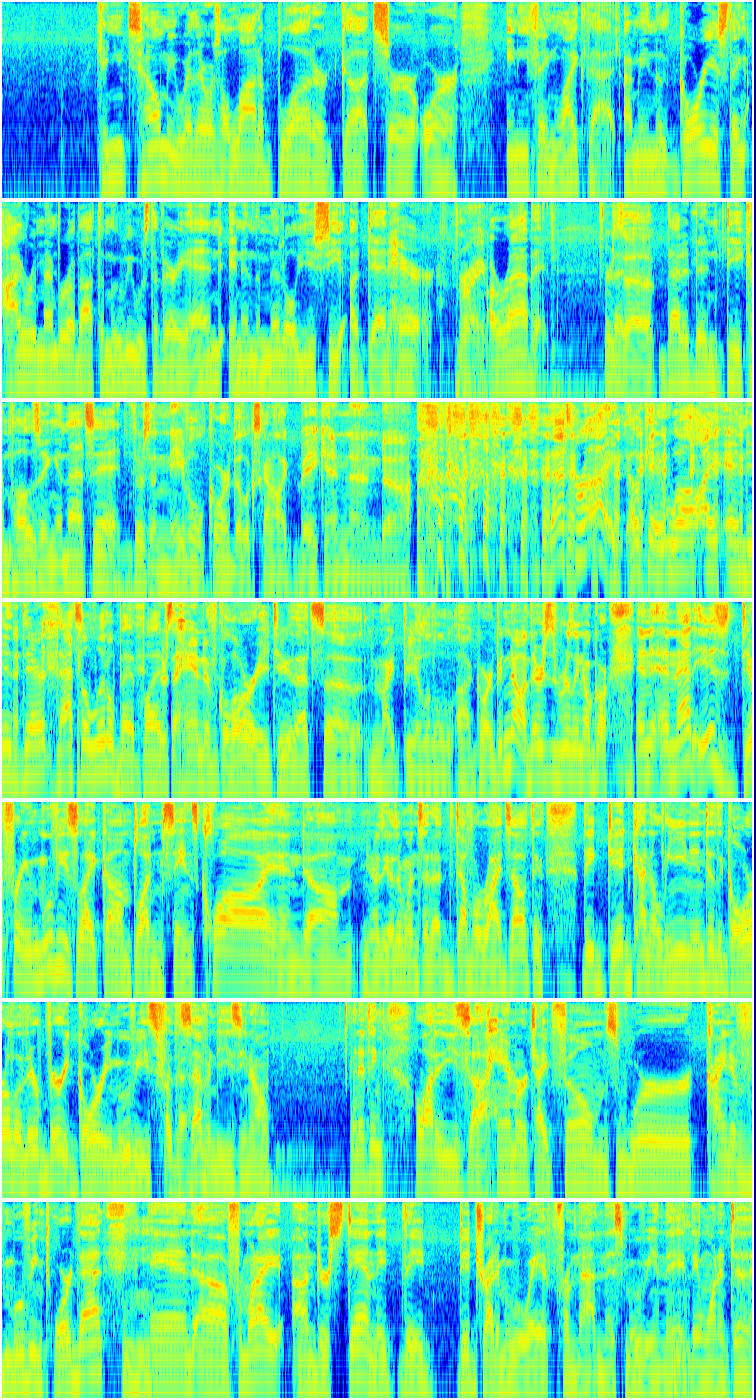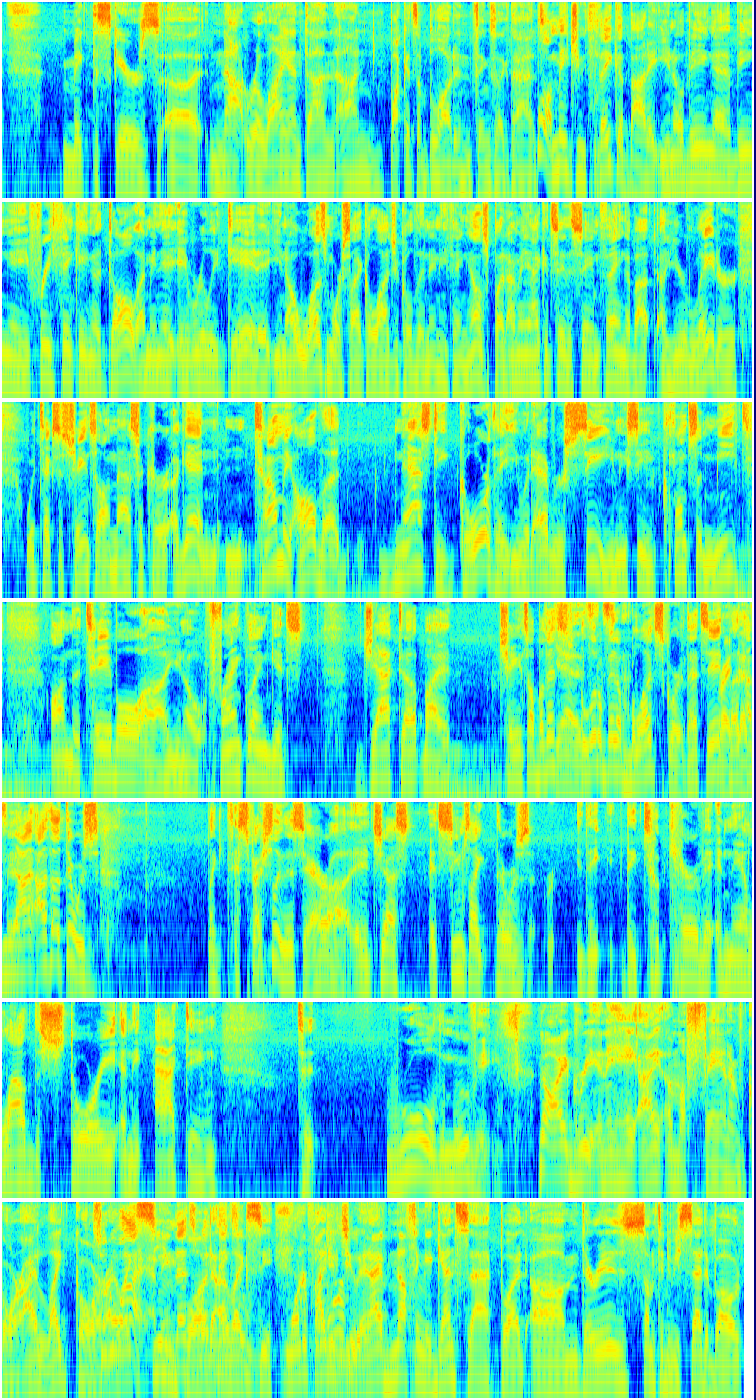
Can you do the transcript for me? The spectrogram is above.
can you tell me where there was a lot of blood or guts or or anything like that? I mean, the goriest thing I remember about the movie was the very end, and in the middle you see a dead hare, Right. A rabbit. There's that, a- that had been decomposing, and that's it. there's a navel cord that looks kind of like bacon, and uh, That's right. Okay, well, I and there that's a little bit, but There's a hand of glory too. That's uh, might be a little uh, gory, but no, there's really no gore, and and that is different. Movies like um, Blood and Satan's Claw, and um, you know the other ones that uh, The Devil Rides Out, things they did kind of lean into the gore. They're very gory movies for the '70s, you know. And I think a lot of these uh, Hammer type films were kind of moving toward that. And uh, from what I understand, they they did try to move away from that in this movie, and they, they wanted to make the scares uh, not reliant on on buckets of blood and things like that. Well, it made you think about it. You know, being a being a free thinking adult. I mean, it, it really did. It you know it was more psychological than anything else. But I mean, I could say the same thing about a year later with Texas Chainsaw Massacre. Again, n- tell me all the nasty gore that you would ever see. And you see clumps of meat on the table. Uh, you know, Franklin gets jacked up by a chainsaw, but that's Yeah, a little bit of blood squirt. That's it. Right, but I mean. I, I thought there was like especially this era it just it seems like there was they they took care of it and they allowed the story and the acting to rule the movie No, I agree. And hey, I am a fan of gore. I like gore. So I like I. I seeing mean, blood. I like a see wonderful I do too, and I have nothing against that. But um, there is something to be said about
